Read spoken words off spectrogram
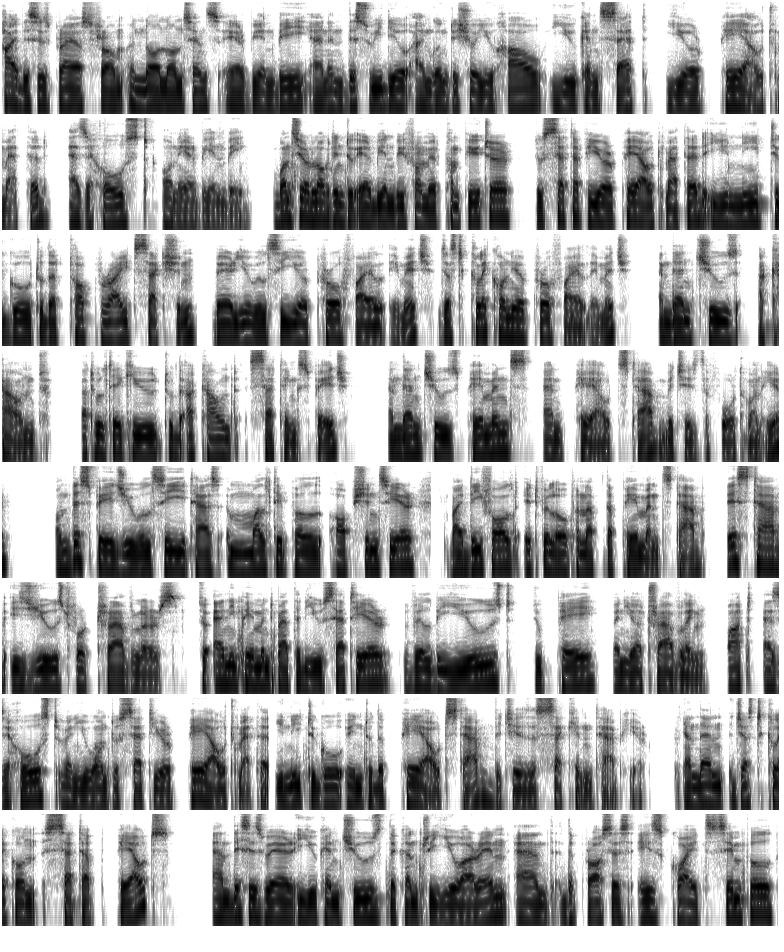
Hi, this is Prayas from No Nonsense Airbnb and in this video I'm going to show you how you can set your payout method as a host on Airbnb. Once you're logged into Airbnb from your computer, to set up your payout method, you need to go to the top right section where you will see your profile image. Just click on your profile image and then choose account. That will take you to the account settings page and then choose payments and payouts tab, which is the fourth one here. On this page, you will see it has multiple options here. By default, it will open up the payments tab. This tab is used for travelers. So any payment method you set here will be used to pay when you're traveling. But as a host, when you want to set your payout method, you need to go into the payouts tab, which is the second tab here. And then just click on setup payouts and this is where you can choose the country you are in. And the process is quite simple.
